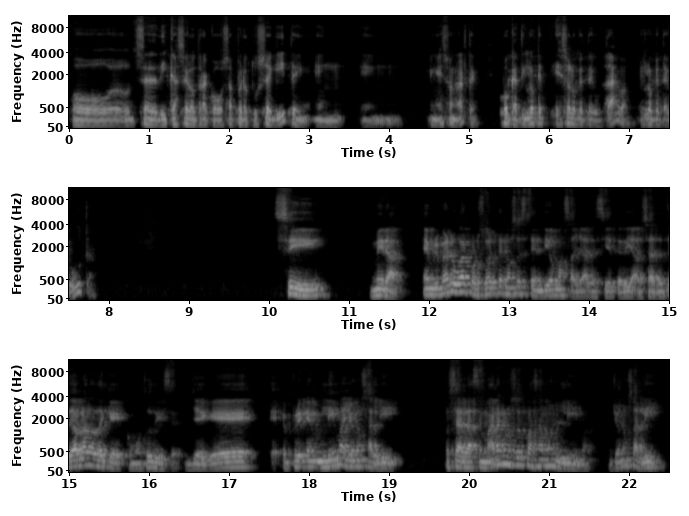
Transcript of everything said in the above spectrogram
o se dedica a hacer otra cosa, pero tú seguiste en, en, en- eso, en arte. Porque a ti lo que, eso es lo que te gustaba, es lo que te gusta. Sí, mira, en primer lugar, por suerte no se extendió más allá de siete días. O sea, te estoy hablando de que, como tú dices, llegué, eh, en Lima yo no salí. O sea, la semana que nosotros pasamos en Lima, yo no salí.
